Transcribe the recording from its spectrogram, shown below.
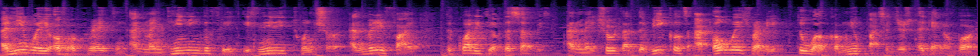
A new way of operating and maintaining the fleet is needed to ensure and verify the quality of the service and make sure that the vehicles are always ready to welcome new passengers again on board.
